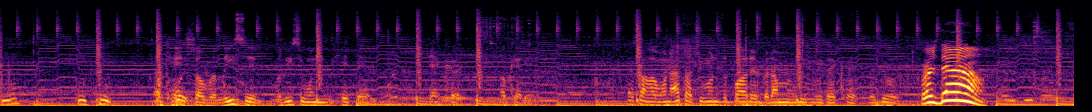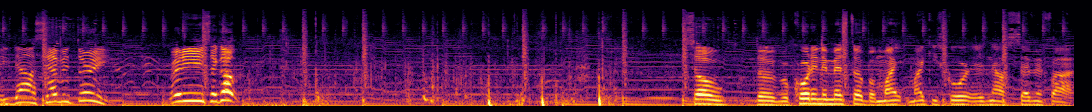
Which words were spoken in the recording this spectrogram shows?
So I'm gonna be like. Okay, so release it. Release it when you hit that that cut. Okay. That's all I want. I thought you wanted the ball there, but I'm gonna release it with that cut. Let's do it. First down. He's down 7-3. Ready, set, go. So the recording it messed up, but Mike Mikey score is now 7-5.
